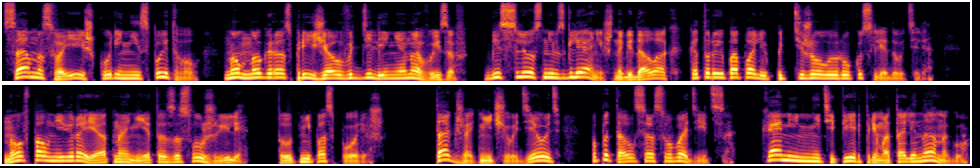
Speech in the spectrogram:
Сам на своей шкуре не испытывал, но много раз приезжал в отделение на вызов. Без слез не взглянешь на бедолаг, которые попали под тяжелую руку следователя. Но вполне вероятно, они это заслужили. Тут не поспоришь. Также от нечего делать попытался освободиться. Камень мне теперь примотали на ногу,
